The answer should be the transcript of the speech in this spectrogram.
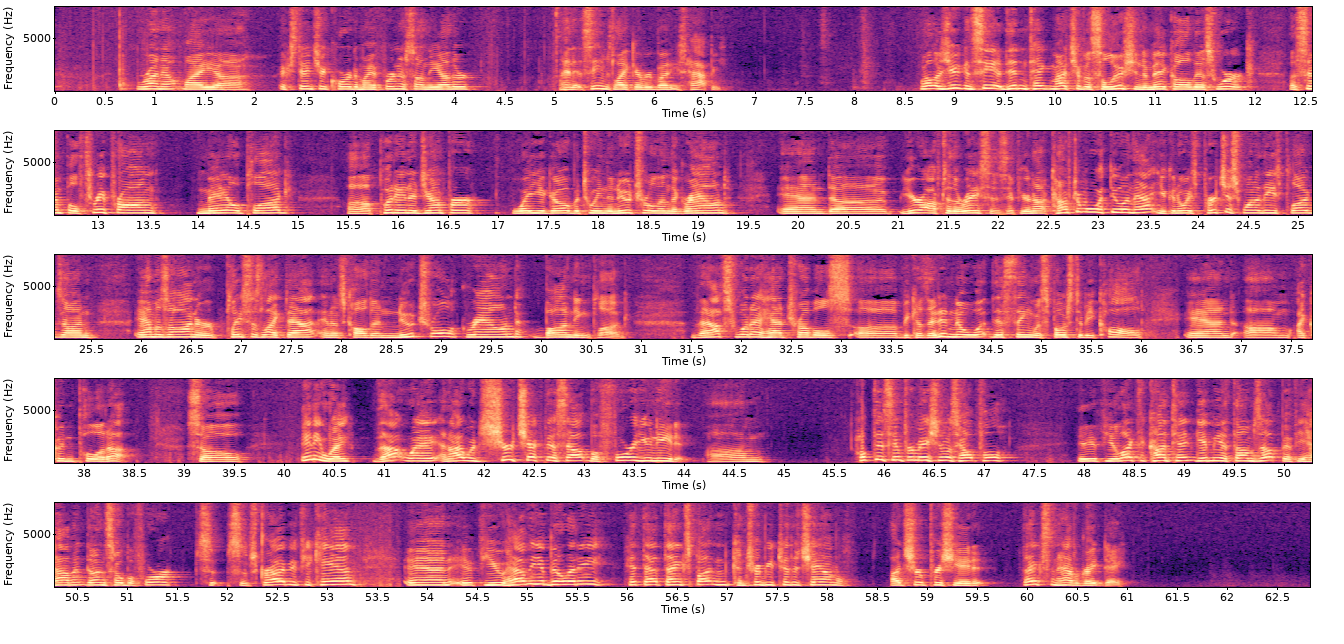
run out my uh, extension cord to my furnace on the other, and it seems like everybody's happy. Well, as you can see, it didn't take much of a solution to make all this work. A simple three-prong male plug, uh, put in a jumper, way you go between the neutral and the ground, and uh, you're off to the races. If you're not comfortable with doing that, you can always purchase one of these plugs on Amazon or places like that, and it's called a neutral ground bonding plug. That's what I had troubles uh, because I didn't know what this thing was supposed to be called, and um, I couldn't pull it up. So anyway, that way, and I would sure check this out before you need it. Um, hope this information was helpful. If you like the content, give me a thumbs up. If you haven't done so before, su subscribe if you can. And if you have the ability, hit that thanks button, contribute to the channel. I'd sure appreciate it. Thanks and have a great day.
